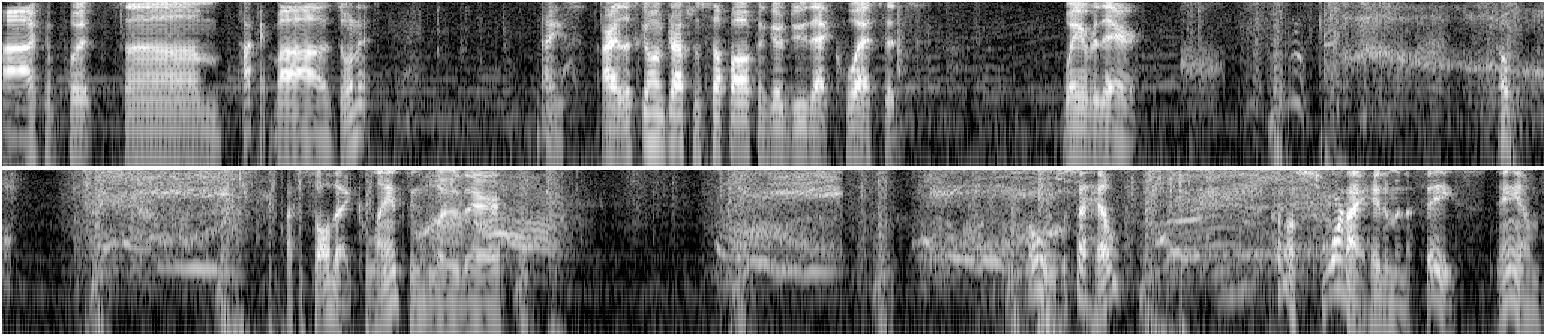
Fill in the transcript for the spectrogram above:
I can put some pocket mods on it. Nice. Alright, let's go home, drop some stuff off, and go do that quest that's way over there. Oh. I saw that glancing blow there. Oh, what the hell? I could have sworn I hit him in the face. Damn.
